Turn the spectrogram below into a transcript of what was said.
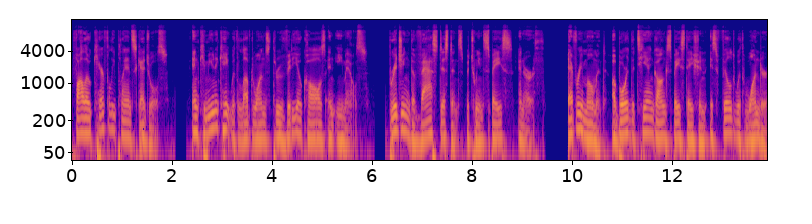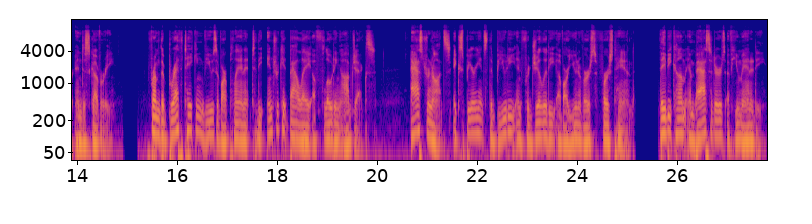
follow carefully planned schedules, and communicate with loved ones through video calls and emails, bridging the vast distance between space and Earth. Every moment aboard the Tiangong space station is filled with wonder and discovery. From the breathtaking views of our planet to the intricate ballet of floating objects, astronauts experience the beauty and fragility of our universe firsthand. They become ambassadors of humanity,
